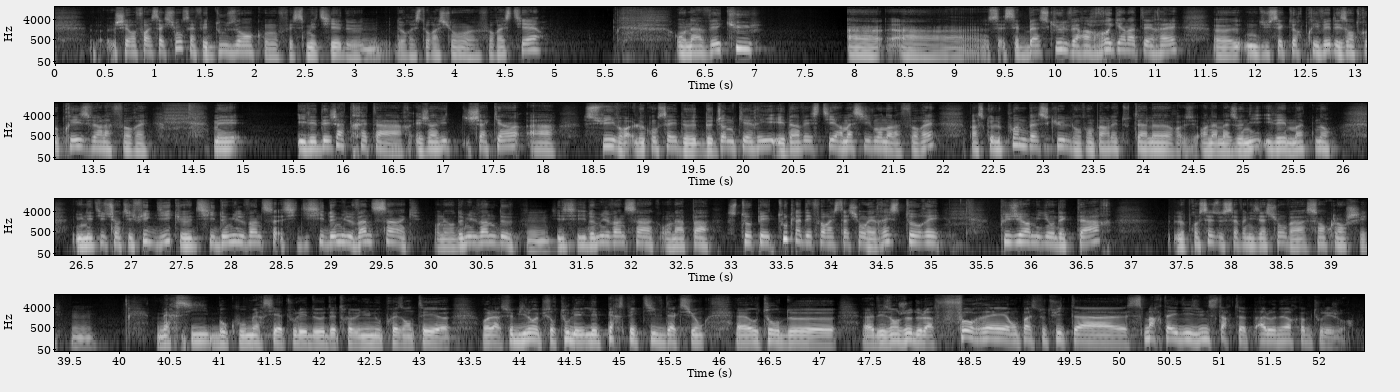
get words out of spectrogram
chez Reforestation, ça fait 12 ans qu'on fait ce métier de, mmh. de restauration forestière. On a vécu cette bascule vers un regain d'intérêt euh, du secteur privé, des entreprises vers la forêt. Mais il est déjà très tard et j'invite chacun à suivre le conseil de, John Kerry et d'investir massivement dans la forêt parce que le point de bascule dont on parlait tout à l'heure en Amazonie, il est maintenant. Une étude scientifique dit que d'ici 2025, on est en 2022, hmm. si d'ici 2025 on n'a pas stoppé toute la déforestation et restauré plusieurs millions d'hectares, le processus de savanisation va s'enclencher. Hmm. Merci beaucoup, merci à tous les deux d'être venus nous présenter euh, voilà, ce bilan et surtout les, perspectives d'action euh, autour euh, des enjeux de la forêt. On passe tout de suite à Smart Ideas, une start-up à l'honneur comme tous les jours.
